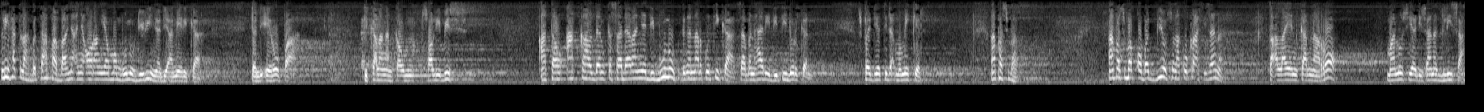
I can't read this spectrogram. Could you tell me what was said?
Lihatlah betapa banyaknya orang yang membunuh dirinya di Amerika dan di Eropa. Di kalangan kaum salibis atau akal dan kesadarannya dibunuh dengan narkotika saban hari ditidurkan. Supaya dia tidak memikir. Apa sebab? Apa sebab obat bius selaku keras di sana? Tak lain karena roh manusia di sana gelisah.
